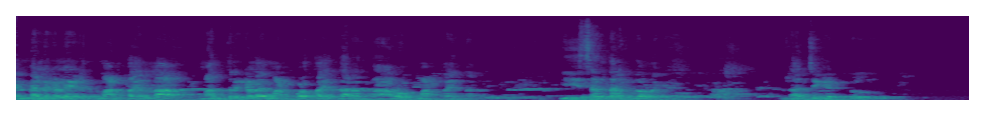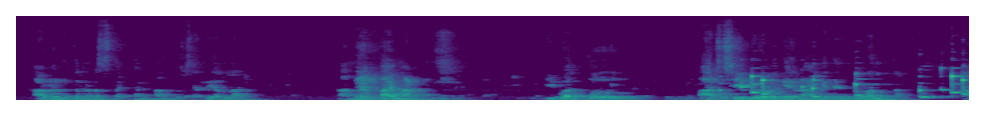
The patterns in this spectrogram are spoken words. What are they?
ಎಂ ಎಲ್ ಎಗಳು ಹೇಳಿದ್ದು ಮಾಡ್ತಾ ಇಲ್ಲ ಮಂತ್ರಿಗಳೇ ಮಾಡ್ಕೊಳ್ತಾ ಇದ್ದಾರೆ ಅಂತ ಆರೋಪ ಮಾಡ್ತಾ ಇದ್ದಾರೆ. ಈ ಸಂದರ್ಭದೊಳಗೆ ಲಜ್ಜೆಗೆಟ್ಟು ಆಡಳಿತ ನಡೆಸ್ತಕ್ಕಂಥದ್ದು ಸರಿಯಲ್ಲ. ನಾನು ಒತ್ತಾಯ ಮಾಡ್ತೀನಿ. ಇವತ್ತು ಆರ್ ಸಿ ಬಿ ಒಳಗೆ ಏನಾಗಿದೆ ದುರಂತ? ಆ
